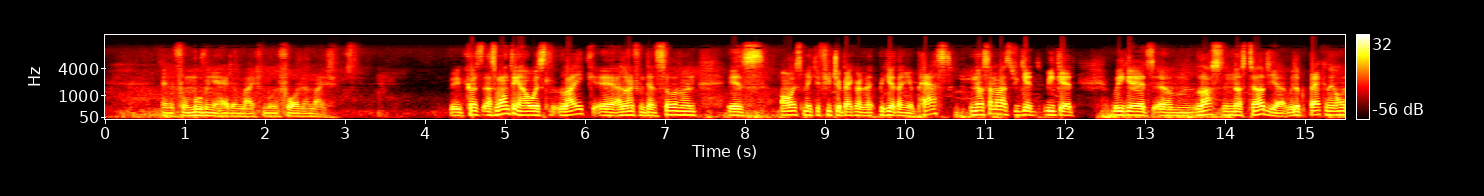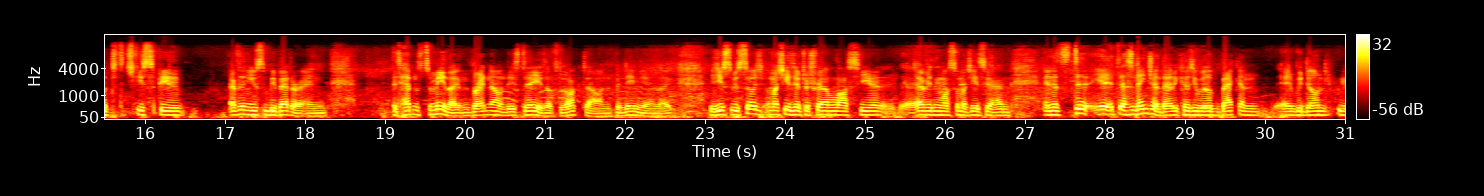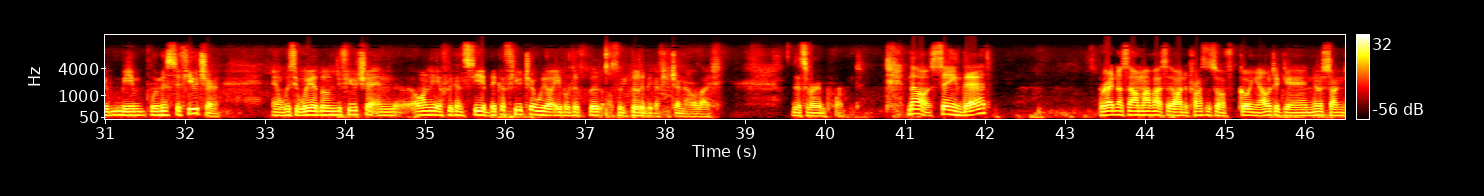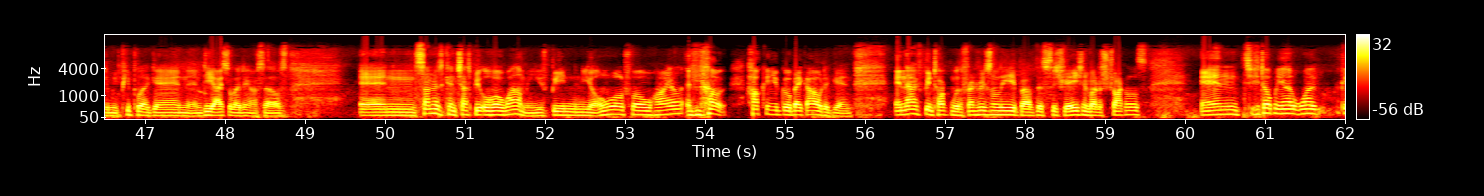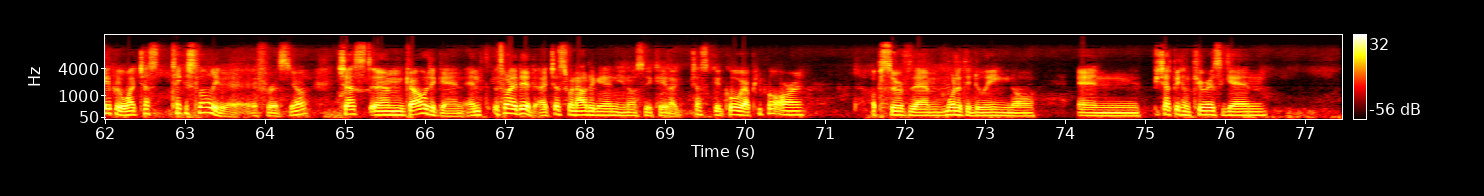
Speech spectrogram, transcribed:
and for moving ahead in life, moving forward in life. Because that's one thing I always like. Uh, I learned from Dan Sullivan is always make your future bigger than, bigger than your past. You know, some of us we get we get we get um, lost in nostalgia. We look back and like, oh, it used to be everything used to be better, and it happens to me like right now in these days of the lockdown and pandemia like it used to be so much easier to travel last year everything was so much easier and and it's it, there's a danger in that because you look back and and we don't we, we, we miss the future and we see we are building the future and only if we can see a bigger future we are able to build also build a bigger future in our life that's very important now saying that right now some of us are in the process of going out again, you know, starting to meet people again and de-isolating ourselves. And sometimes it can just be overwhelming. You've been in your own world for a while, and now how can you go back out again? And I've been talking with a friend recently about this situation, about the struggles, and he told me, "Why, Gabriel? Why just take it slowly at first? You know, just um, go out again." And that's what I did. I just went out again. You know, so okay, like just go where people are, observe them, what are they doing, you know, and just become curious again.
